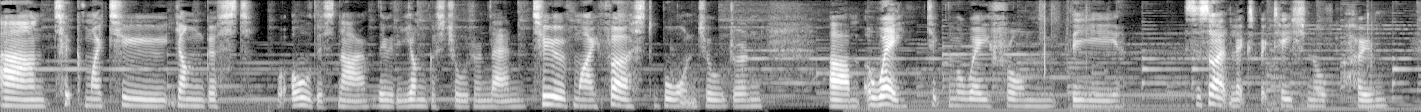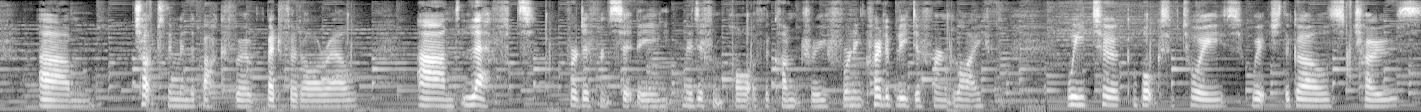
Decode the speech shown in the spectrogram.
and took my two youngest, well, oldest now, they were the youngest children then, two of my first-born children um, away, took them away from the societal expectation of home, um, chucked them in the back of a Bedford RL, and left for a different city in a different part of the country for an incredibly different life. We took a box of toys, which the girls chose.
